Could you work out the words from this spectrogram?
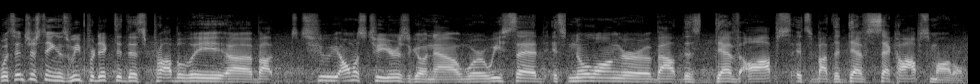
What's interesting is we predicted this probably uh, about two, almost two years ago now, where we said it's no longer about this DevOps, it's about the DevSecOps model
